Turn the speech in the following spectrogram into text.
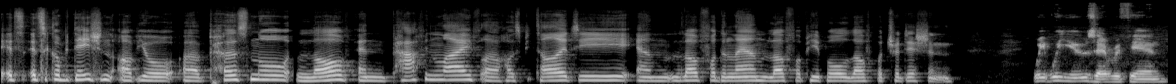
It's it's a combination of your uh, personal love and path in life, uh, hospitality, and love for the land, love for people, love for tradition. We we use everything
